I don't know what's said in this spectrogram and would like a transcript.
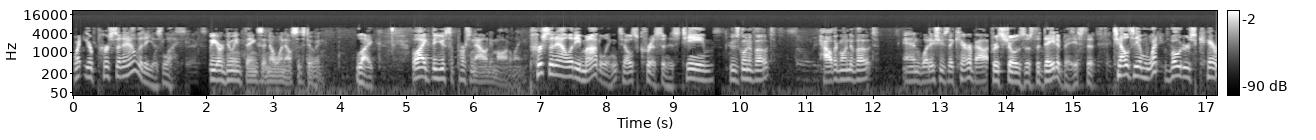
what your personality is like. We are doing things that no one else is doing. Like? Like the use of personality modeling. Personality modeling tells Chris and his team who's going to vote, how they're going to vote, and what issues they care about. Chris shows us the database that tells him what voters care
